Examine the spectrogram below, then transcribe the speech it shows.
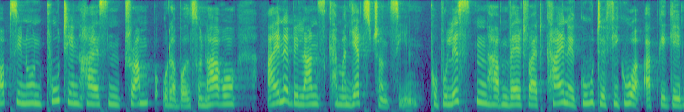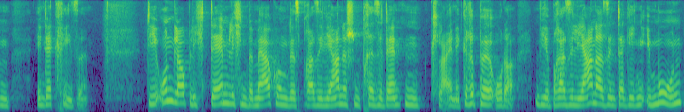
Ob sie nun Putin heißen, Trump oder Bolsonaro, eine Bilanz kann man jetzt schon ziehen. Populisten haben weltweit keine gute Figur abgegeben in der Krise. Die unglaublich dämlichen Bemerkungen des brasilianischen Präsidenten, kleine Grippe oder wir Brasilianer sind dagegen immun,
